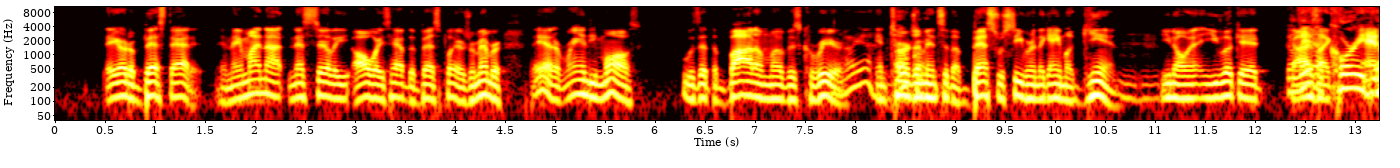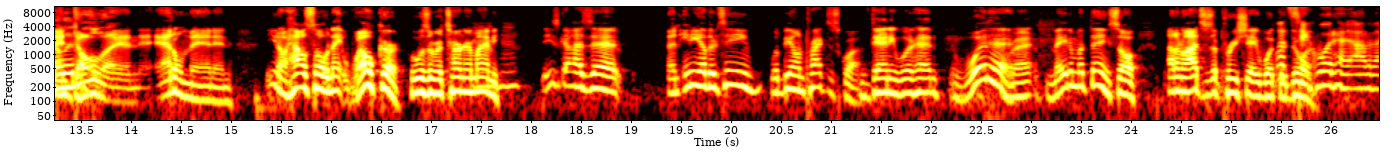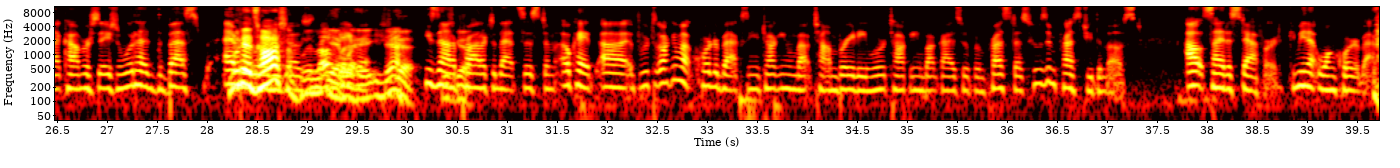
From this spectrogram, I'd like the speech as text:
they are the best at it. And they might not necessarily always have the best players. Remember, they had a Randy Moss who was at the bottom of his career Oh, yeah. and turned him into the best receiver in the game again. You know, and you look at They guys like Corey Dillon. Amendola and Edelman and you know household name Welker, who was a returner in Miami. Mm-hmm. These guys that on any other team would be on practice squad. Danny Woodhead. Would have Right. made him a thing. So I don't know. I just appreciate what Let's they're doing. take Woodhead out of that conversation. Woodhead's the best. Ever. Woodhead's awesome. We He's love my yeah, him. he's Yeah. good. He's not a good. product of that system. Okay, uh, if we're talking about quarterbacks and you're talking about Tom Brady, we're talking about guys who have impressed us. Who's impressed you the most outside of Stafford? Give me that one quarterback.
